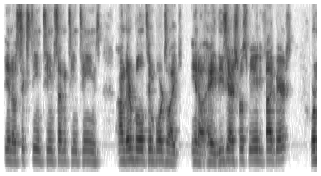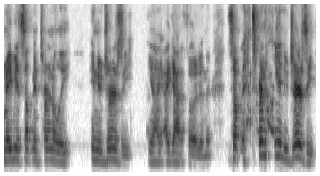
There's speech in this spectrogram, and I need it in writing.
you know 16 teams, 17 teams on their bulletin boards like, you know, hey, these guys are supposed to be 85 Bears, or maybe it's something internally in New Jersey. You know, I, I got to throw it in there. Something internally in New Jersey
